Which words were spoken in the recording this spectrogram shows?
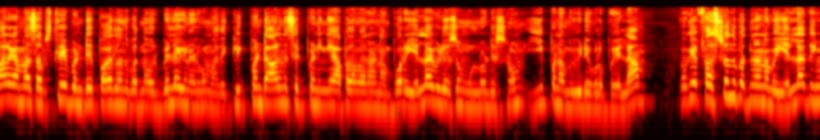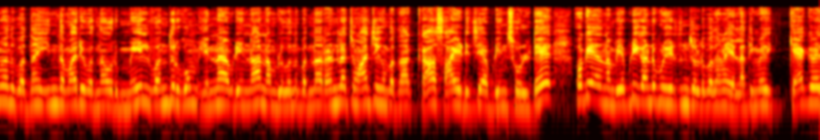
மறக்காமல் சப்ஸ்கிரைப் பண்ணிட்டு பக்கத்தில் வந்து பார்த்தீங்கன்னா ஒரு பெல் ஐக்கன் இருக்கும். அதை கிளிக் பண்ணிட்டு ஆள்னு செட் பண்ணிங்க. அப்போ தான் நான் போகிற எல்லா வீடியோஸும் உங்களுக்கு நோட்டீஸ் இப்போ நம்ம வீடியோக்குள்ளே போயிடலாம். ஓகே ஃபஸ்ட் வந்து பார்த்தீங்கன்னா நம்ம எல்லாத்துக்குமே வந்து பார்த்தீங்கன்னா இந்த மாதிரி பார்த்தீங்கன்னா ஒரு மெயில் வந்திருக்கும். என்ன அப்படின்னா நம்மளுக்கு வந்து பார்த்தீங்கன்னா ரெண்டு லட்சம் வாட்சிங்க பார்த்தா கிராஸ் ஆகிடுச்சு அப்படின்னு சொல்லிட்டு ஓகே அதை நம்ம எப்படி கண்டுபிடிக்கிறதுன்னு சொல்லிட்டு பார்த்தீங்கன்னா எல்லாத்தையுமே கேட்கவே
